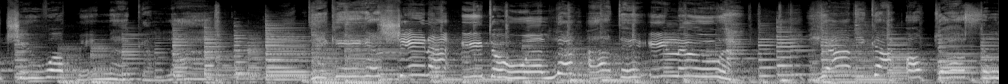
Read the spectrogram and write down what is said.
命を見ながら。できやしないと笑っている。闇が訪れ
